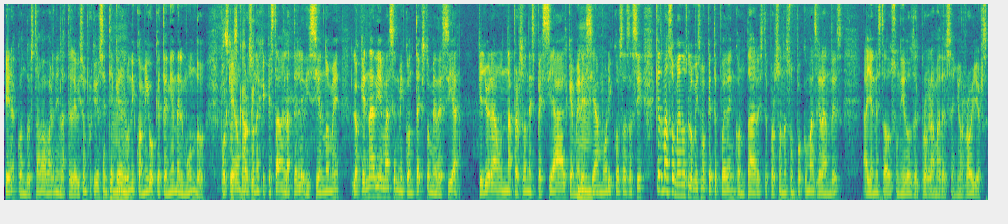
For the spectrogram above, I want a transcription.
era cuando estaba Barney en la televisión porque yo sentía que era el único amigo que tenía en el mundo porque Su era un escape. personaje que estaba en la tele diciéndome lo que nadie más en mi contexto me decía que yo era una persona especial, que merecía amor y cosas así, que es más o menos lo mismo que te pueden contar este personas un poco más grandes allá en Estados Unidos del programa del señor Rogers.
